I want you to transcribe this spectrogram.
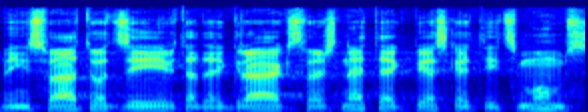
viņa svēto dzīvi, tādēļ grēks vairs netiek pieskaitīts mums.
